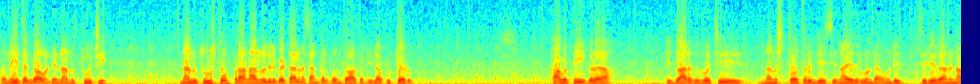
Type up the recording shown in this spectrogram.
సన్నిహితంగా ఉండి నన్ను చూచి నన్ను చూస్తూ ప్రాణాలను వదిలిపెట్టాలనే సంకల్పంతో అతడు ఇలా పుట్టాడు. కాబట్టి ఇక్కడ ఈ ద్వారకకు వచ్చి నన్ను స్తోత్రం చేసి నా ఎదురుగుండా ఉండి శరీరాన్ని నా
